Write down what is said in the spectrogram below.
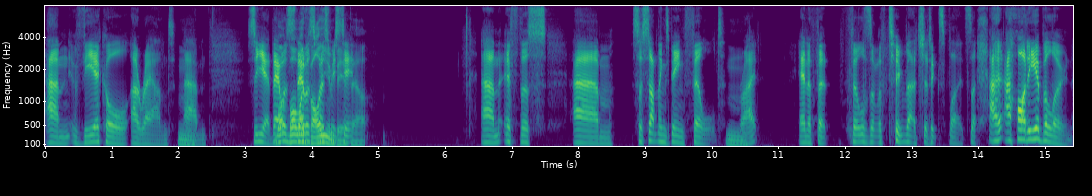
um vehicle around Hmm. um so yeah that what was what that would was supposed to volume be set about? um, if this um, so something's being filled, Hmm. right? And if it fills it with too much, it explodes. So a, a hot air balloon,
